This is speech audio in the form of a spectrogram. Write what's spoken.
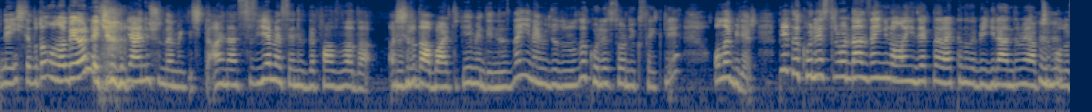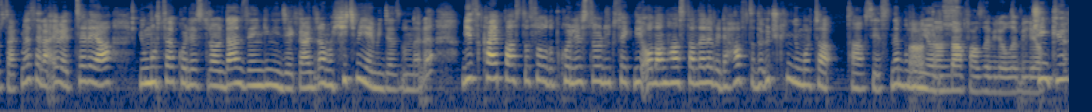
Ne işte bu da ona bir örnek. Yani şu demek işte aynen siz yemeseniz de fazla da aşırı Hı da abartıp yemediğinizde yine vücudunuzda kolesterol yüksekliği olabilir. Bir de kolesterolden zengin olan yiyecekler hakkında da bilgilendirme yapacak Hı hı. olursak. Mesela evet tereyağı, yumurta kolesterolden zengin yiyeceklerdir ama hiç mi yemeyeceğiz bunları? Biz kalp hastası olup kolesterol yüksekliği olan hastalara bile haftada 3 gün yumurta tavsiyesinde bulunuyoruz. Bazen daha fazla bile olabiliyor. Çünkü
